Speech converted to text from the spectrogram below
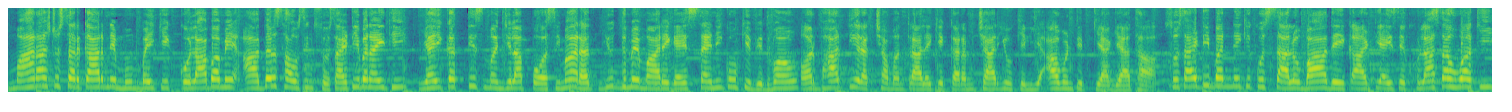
महाराष्ट्र सरकार ने मुंबई के कोलाबा में आदर्श हाउसिंग सोसाइटी बनाई थी। यह इकतीस मंजिला पौस इमारत युद्ध में मारे गए सैनिकों की विधवाओं और भारतीय रक्षा मंत्रालय के कर्मचारियों के लिए आवंटित किया गया था। सोसाइटी बनने के कुछ सालों बाद एक आरटीआई से खुलासा हुआ कि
